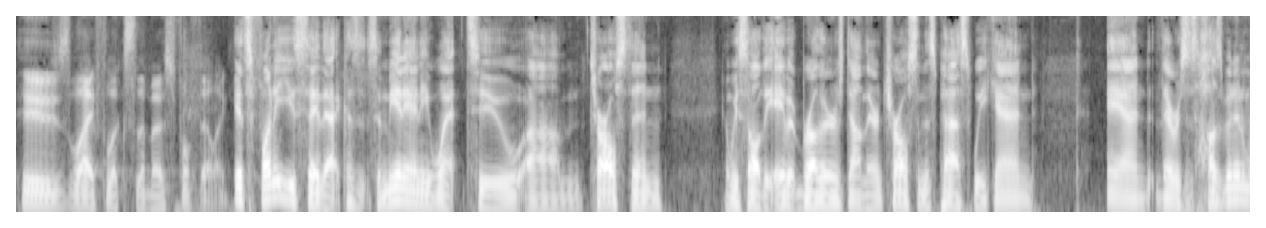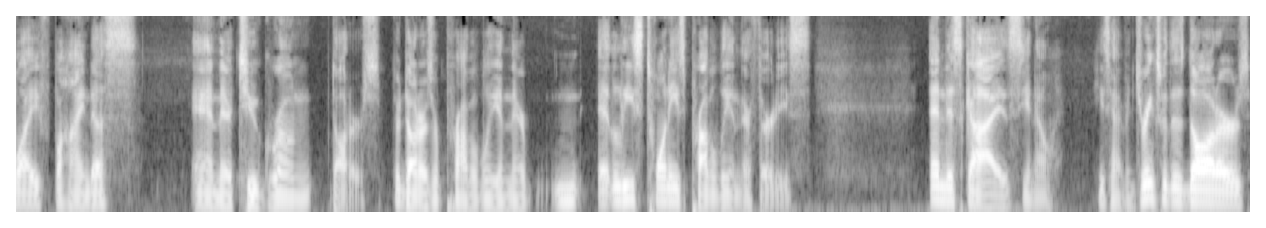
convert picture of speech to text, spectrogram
whose life looks the most fulfilling. It's funny you say that because so me and Annie went to um, Charleston and we saw the Avett brothers down there in Charleston this past weekend. And there was this husband and wife behind us and their two grown daughters. Their daughters are probably in their at least 20s, probably in their 30s. And this guy's, you know, he's having drinks with his daughters.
